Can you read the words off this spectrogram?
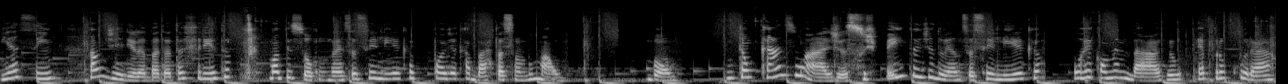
E assim, ao ingerir a batata frita, uma pessoa com doença celíaca pode acabar passando mal. Bom, então caso haja suspeita de doença celíaca, o recomendável é procurar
